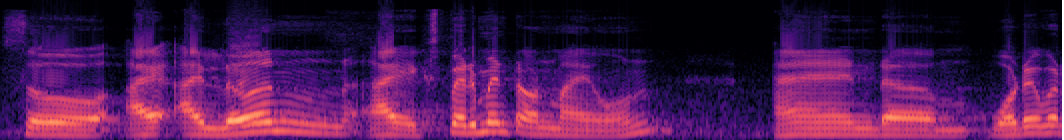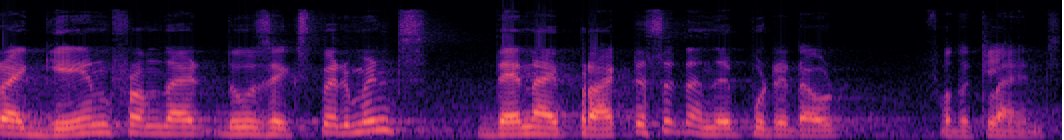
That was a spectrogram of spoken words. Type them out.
So I, I learn, I experiment on my own, and um, whatever I gain from that those experiments, then I practice it and then put it out for the clients.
